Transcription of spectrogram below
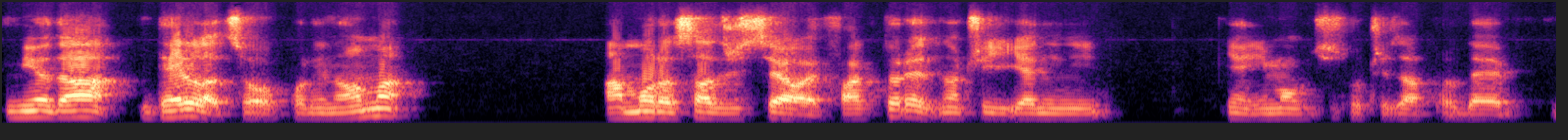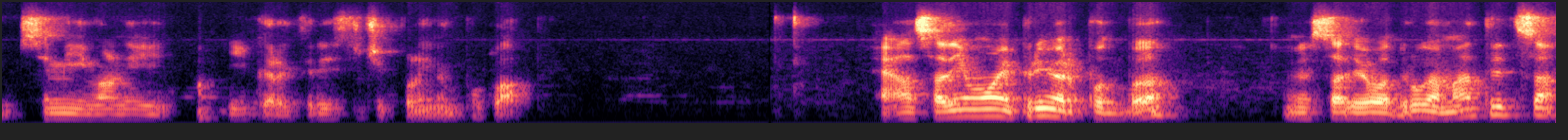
mio da delilac ovog polinoma, a mora da sadrži sve ove faktore, znači jedini, jedini mogući slučaj zapravo da je se minimalni i karakteristični polinom poklapa. E, a sad imamo ovaj primjer pod B, sad je ova druga matrica,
